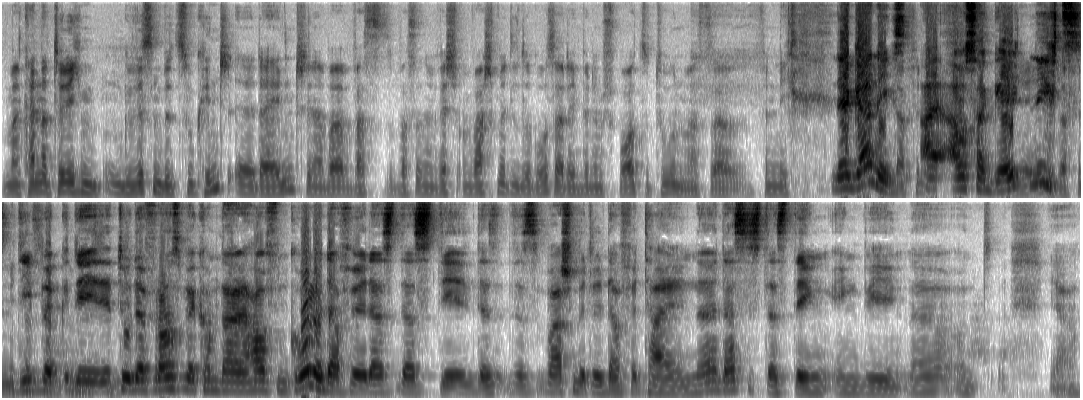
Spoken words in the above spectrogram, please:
man kann natürlich einen gewissen Bezug hin, äh, dahin stellen, aber was, was ein Waschmittel so großartig mit dem Sport zu tun, was da finde ich. Ja, gar nichts. Ich, Außer Geld ja, nichts. Die, die, die Tour de France bekommt da einen Haufen Kohle dafür, dass, dass die das, das Waschmittel dafür teilen. Ne? Das ist das Ding irgendwie. Ne? Und ja,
